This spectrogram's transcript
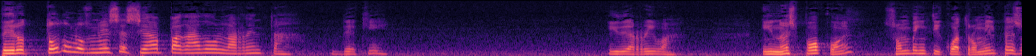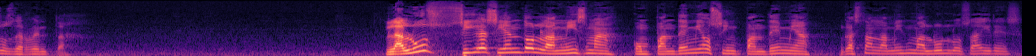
Pero todos los meses se ha pagado la renta de aquí y de arriba. Y no es poco, ¿eh? Son 24 mil pesos de renta. La luz sigue siendo la misma, con pandemia o sin pandemia gastan la misma luz los aires.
